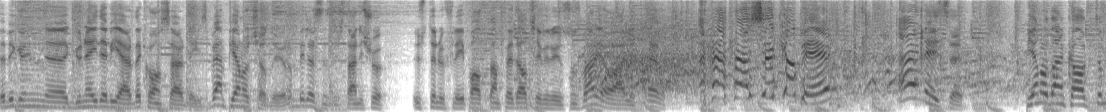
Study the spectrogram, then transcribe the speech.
Ve bir gün e, güneyde bir yerde konserdeyiz. Ben piyano çalıyorum. Bilirsiniz işte hani şu üstten üfleyip alttan pedal çeviriyorsunuz. Var ya o alet. Evet. Şaka be. Her neyse. Piyanodan kalktım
